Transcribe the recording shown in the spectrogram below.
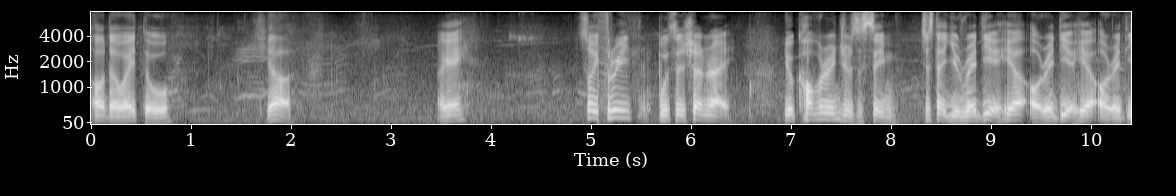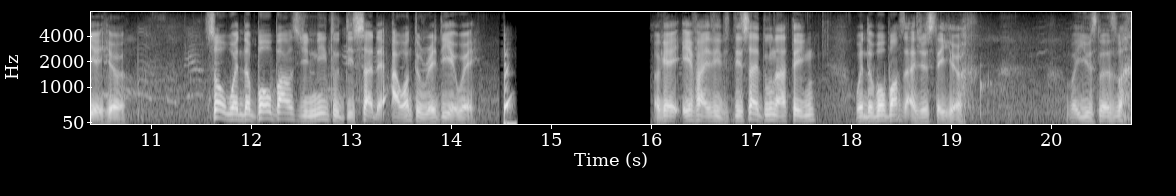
all the way to here. Okay? So three position, right? Your cover range is the same. Just that you ready here or ready here or ready here. So when the ball bounce, you need to decide that I want to ready away. Okay, if I de- decide do nothing, when the ball bounce, I just stay here. But useless one.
